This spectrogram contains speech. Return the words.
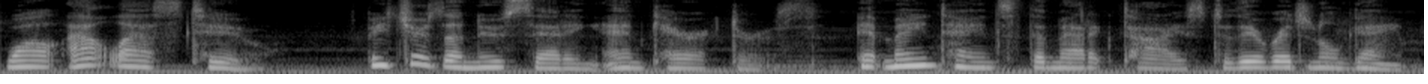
While Outlast 2 features a new setting and characters, it maintains thematic ties to the original game.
